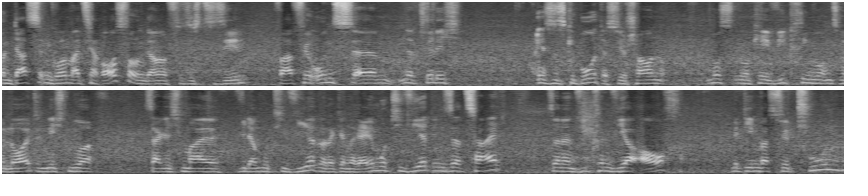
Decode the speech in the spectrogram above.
Und das im Grunde als Herausforderung damals für sich zu sehen, war für uns ähm, natürlich erstes Gebot, dass wir schauen mussten, okay, wie kriegen wir unsere Leute nicht nur, sage ich mal, wieder motiviert oder generell motiviert in dieser Zeit, sondern wie können wir auch mit dem, was wir tun,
